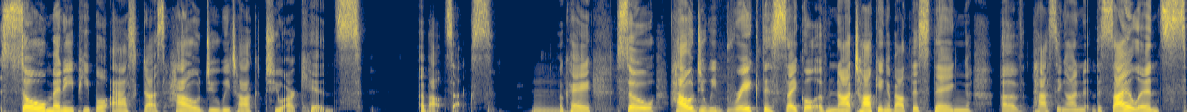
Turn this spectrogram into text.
so many people asked us, how do we talk to our kids about sex? Hmm. Okay. So, how do we break this cycle of not talking about this thing, of passing on the silence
